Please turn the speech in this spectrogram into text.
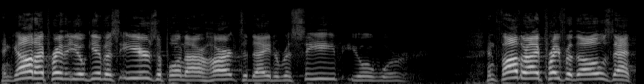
And God, I pray that you'll give us ears upon our heart today to receive your word. And Father, I pray for those that,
